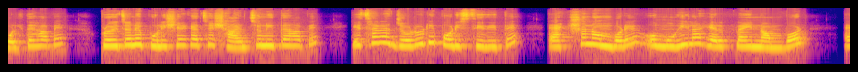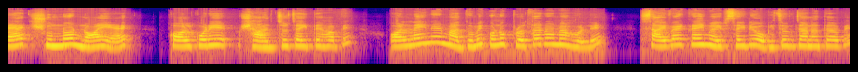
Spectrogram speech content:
বলতে হবে। প্রয়োজনে পুলিশের কাছে সাহায্য নিতে হবে। এছাড়া জরুরি পরিস্থিতিতে একশো নম্বরে ও মহিলা হেল্পলাইন নম্বর এক শূন্য নয় এক কল করে সাহায্য চাইতে হবে। অনলাইনের মাধ্যমে কোনো প্রতারণা হলে সাইবার ক্রাইম ওয়েবসাইটে অভিযোগ জানাতে হবে।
